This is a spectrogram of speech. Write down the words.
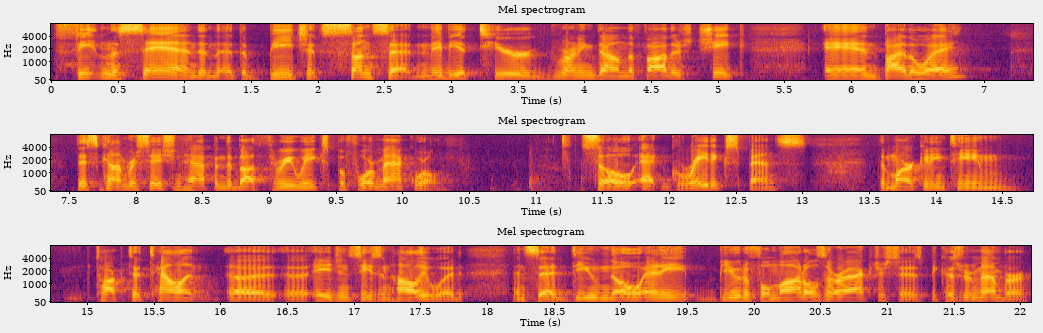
feet in the sand and at the beach at sunset and maybe a tear running down the father's cheek. And by the way, this conversation happened about three weeks before Macworld. So, at great expense, the marketing team talked to talent uh, uh, agencies in Hollywood and said, "Do you know any beautiful models or actresses?" Because remember,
